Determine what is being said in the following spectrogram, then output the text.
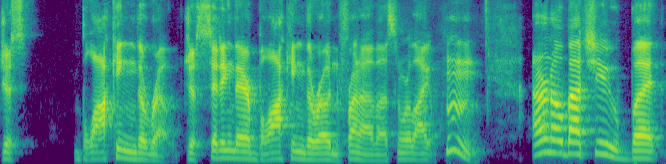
just blocking the road, just sitting there blocking the road in front of us. And we're like, hmm, I don't know about you, but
